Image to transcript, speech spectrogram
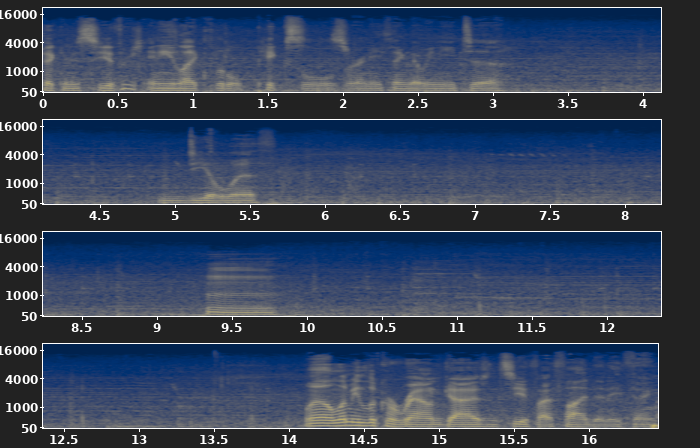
Checking to see if there's any like little pixels or anything that we need to deal with. Hmm. Well, let me look around, guys, and see if I find anything.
